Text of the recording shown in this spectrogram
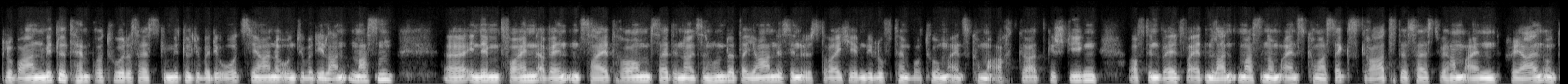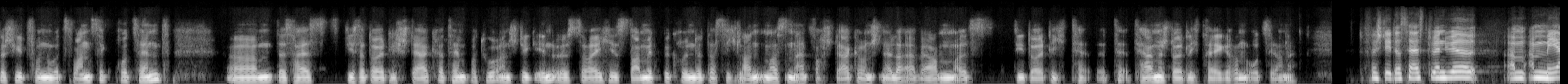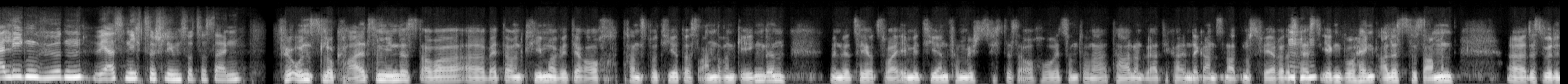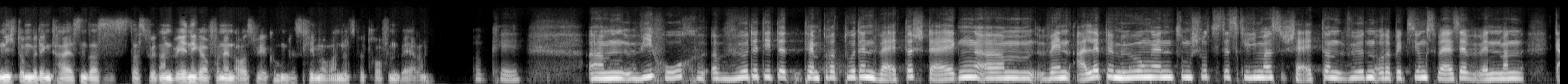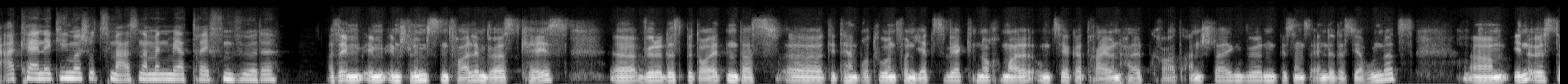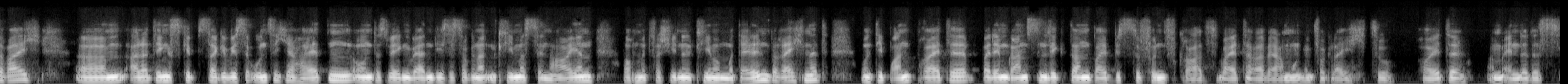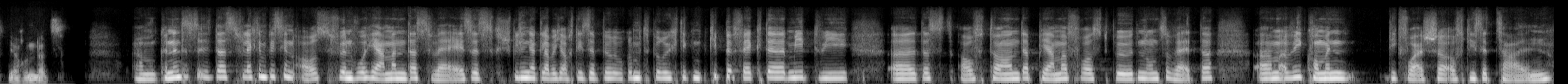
globalen Mitteltemperatur, das heißt gemittelt über die Ozeane und über die Landmassen. Äh, in dem vorhin erwähnten Zeitraum seit den 1900er Jahren ist in Österreich eben die Lufttemperatur um 1,8 Grad gestiegen, auf den weltweiten Landmassen um 1,6 Grad. Das heißt, wir haben einen realen Unterschied von nur 20 Prozent. Ähm, das heißt, dieser deutlich stärkere Temperaturanstieg in Österreich ist damit begründet, dass sich Landmassen einfach stärker und schneller erwärmen als die deutlich thermisch deutlich trägeren Ozeane. Verstehe. Das heißt, wenn wir am, am Meer liegen würden, wäre es nicht so schlimm sozusagen. Für uns lokal zumindest, aber äh, Wetter und Klima wird ja auch transportiert aus anderen Gegenden. Wenn wir CO2 emittieren, vermischt sich das auch horizontal und vertikal in der ganzen Atmosphäre. Das mhm. heißt, irgendwo hängt alles zusammen. Äh, das würde nicht unbedingt heißen, dass, es, dass wir dann weniger von den Auswirkungen des Klimawandels betroffen wären. Okay. Ähm, wie hoch würde die Temperatur denn weiter steigen, ähm, wenn alle Bemühungen zum Schutz des Klimas scheitern würden oder beziehungsweise wenn man gar keine Klimaschutzmaßnahmen mehr treffen würde? Also im, im, im schlimmsten Fall, im Worst Case, würde das bedeuten, dass äh, die Temperaturen von jetzt weg nochmal um circa dreieinhalb Grad ansteigen würden bis ans Ende des Jahrhunderts ähm, in Österreich. Ähm, allerdings gibt es da gewisse Unsicherheiten und deswegen werden diese sogenannten Klimaszenarien auch mit verschiedenen Klimamodellen berechnet. Und die Bandbreite bei dem Ganzen liegt dann bei bis zu fünf Grad weiterer Erwärmung im Vergleich zu heute am Ende des Jahrhunderts. Ähm, können Sie das vielleicht ein bisschen ausführen, woher man das weiß? Es spielen ja, glaube ich, auch diese berühmt-berüchtigten Kippeffekte mit, wie äh, das Auftauen der Permafrostböden und so weiter. Ähm, wie kommen die Forscher auf diese Zahlen?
